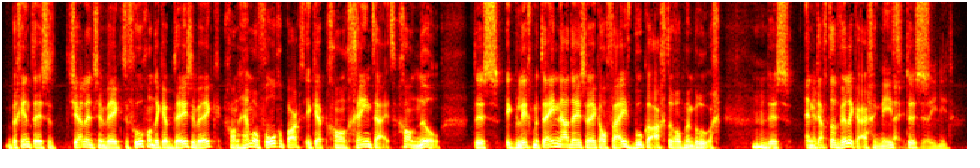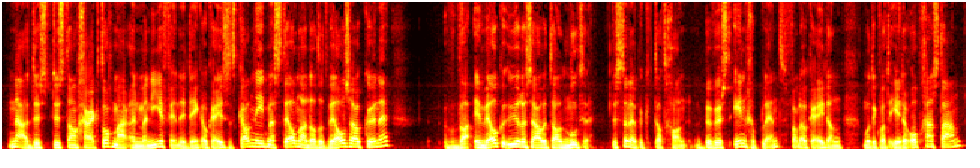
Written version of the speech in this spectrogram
begint deze challenge een week te vroeg. Want ik heb deze week gewoon helemaal volgepakt. Ik heb gewoon geen tijd. Gewoon nul. Dus ik lig meteen na deze week al vijf boeken achter op mijn broer. Hmm. Dus, en ik dacht, dat wil ik eigenlijk niet. Nee, dus, dat wil je niet. Nou, dus, dus dan ga ik toch maar een manier vinden. Ik denk, oké, dus het kan niet. Maar stel nou dat het wel zou kunnen. In welke uren zou het dan moeten? Dus dan heb ik dat gewoon bewust ingepland. Van oké, dan moet ik wat eerder op gaan staan.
